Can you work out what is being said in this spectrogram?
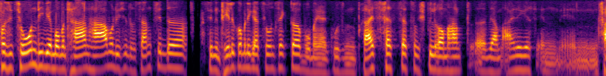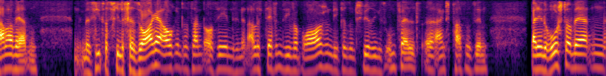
Positionen, die wir momentan haben und die ich interessant finde, sind im Telekommunikationssektor, wo man ja einen guten Preisfestsetzungsspielraum hat. Äh, wir haben einiges in, in Pharmawerten. Man sieht, dass viele Versorger auch interessant aussehen. Das sind dann alles defensive Branchen, die für so ein schwieriges Umfeld äh, eigentlich passend sind. Bei den Rohstoffwerten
